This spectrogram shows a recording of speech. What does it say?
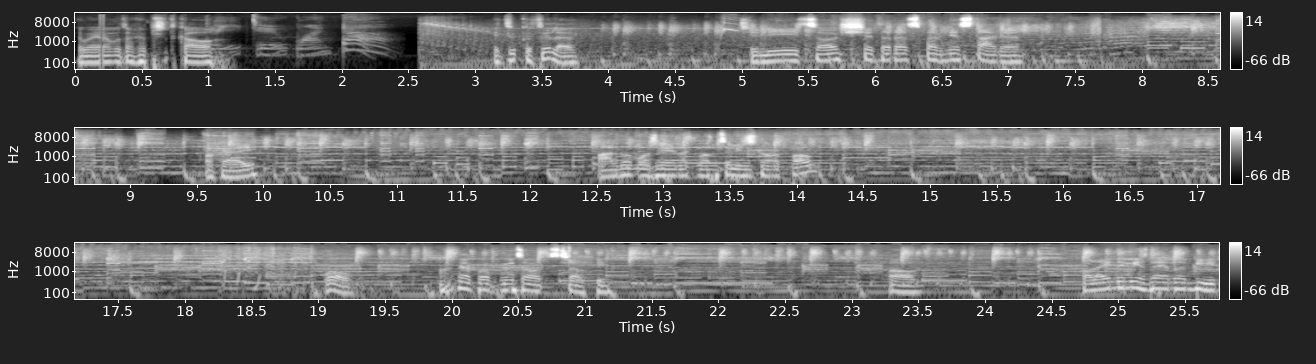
Chyba ją trochę przytkało. I tylko tyle. Czyli coś się teraz pewnie stanie. Okej. Albo może jednak mam co liczyć na odpał? Wow. Ona pokręcała te strzałki. O. Kolejny mi zdajemy beat.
